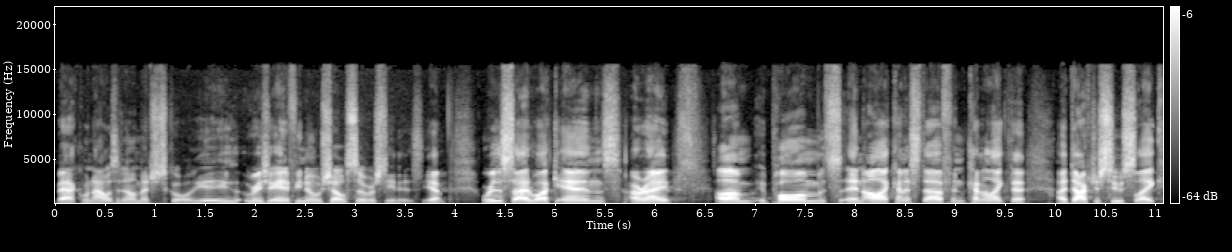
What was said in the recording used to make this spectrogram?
back when I was in elementary school. Raise your hand if you know who Shel Silverstein is. Yep. Where the sidewalk ends, all right? Um, poems and all that kind of stuff, and kind of like the uh, Dr. Seuss like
